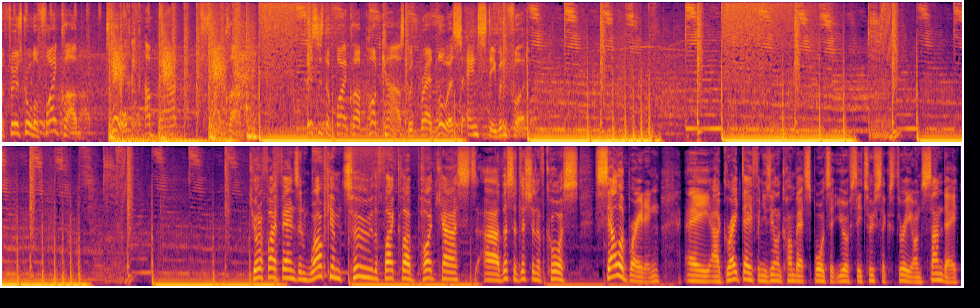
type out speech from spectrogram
The first rule of Fight Club talk about Fight Club. This is the Fight Club podcast with Brad Lewis and Stephen Foot. Kia ora, Fight fans, and welcome to the Fight Club podcast. Uh, this edition, of course, celebrating a, a, great day for New Zealand combat sports at UFC 263 on Sunday,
